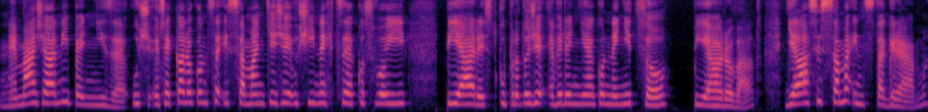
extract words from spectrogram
nemá žádný peníze. Už řekla dokonce i Samantě, že už jí nechce jako svoji PRistku, protože evidentně jako není co PRovat. Dělá si sama Instagram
